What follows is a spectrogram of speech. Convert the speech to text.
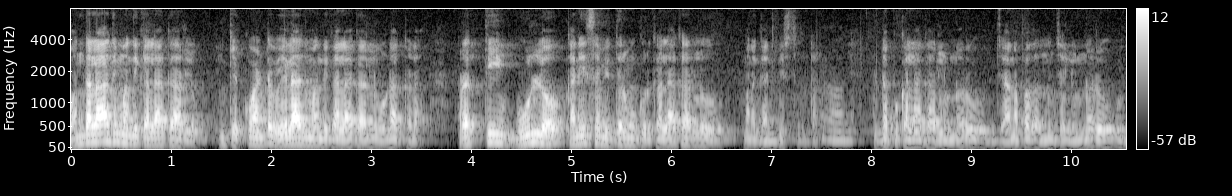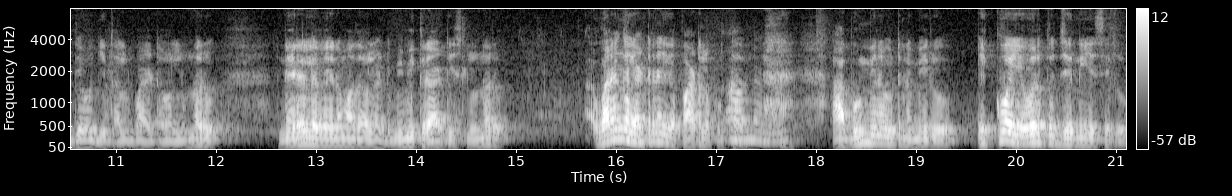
వందలాది మంది కళాకారులు ఇంకెక్కువ అంటే వేలాది మంది కళాకారులు కూడా అక్కడ. ప్రతి ఊళ్ళో కనీసం ఇద్దరు ముగ్గురు కళాకారులు మనకు కనిపిస్తుంటారు. డప్పు కళాకారులు ఉన్నారు జానపదం నుంచి వాళ్ళు ఉన్నారు ఉద్యమ గీతాలు పాడేట వాళ్ళు ఉన్నారు నేరెళ్ళ వేణమాధవ్ లాంటి మిమిక్రీ ఆర్టిస్టులు ఉన్నారు. వరంగల్ అంటేనే ఇక పాటలు పుట్టారు ఆ భూమి మీద పుట్టిన మీరు ఎక్కువ ఎవరితో జర్నీ చేసిర్రు?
